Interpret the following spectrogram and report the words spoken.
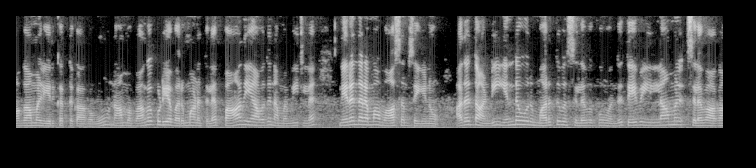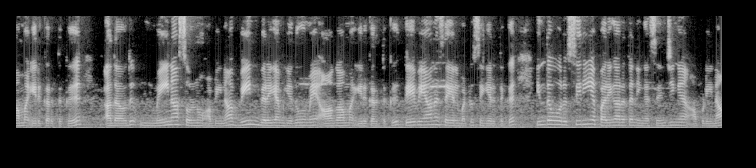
ஆகாமல் இருக்கிறதுக்காகவும் நாம் வாங்கக்கூடிய வருமானத்தில் பாதியாவது நம்ம வீட்டில் நிரந்தரமாக வாசம் செய்யணும். அதை தாண்டி எந்த ஒரு மருத்துவ செலவுக்கும் வந்து தேவையில்லாமல் செலவாகாமல் இருக்கிறதுக்கு அதாவது மெயினாக சொல்லணும் அப்படின்னா வீண் விரயம் எதுவுமே ஆகாமல் இருக்கிறதுக்கு தேவையான செயல் மட்டும் செய்கிறதுக்கு இந்த ஒரு சிறிய பரிகாரத்தை நீங்கள் செஞ்சீங்க அப்படின்னா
